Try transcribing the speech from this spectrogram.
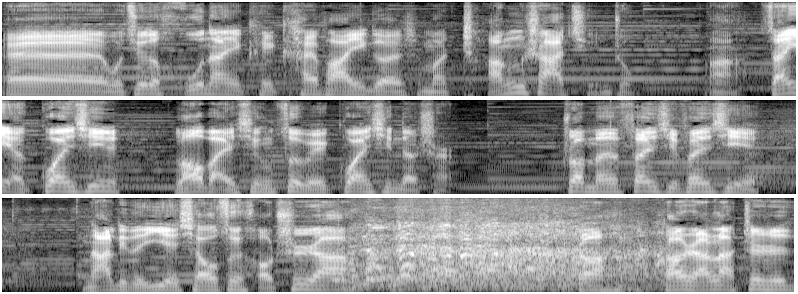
呃，我觉得湖南也可以开发一个什么长沙群众啊，咱也关心老百姓最为关心的事儿，专门分析分析哪里的夜宵最好吃啊，是吧？当然了，这是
